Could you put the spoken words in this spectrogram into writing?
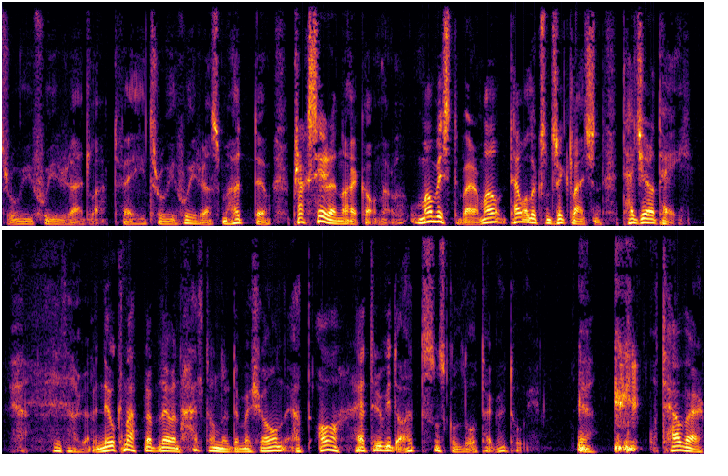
tro i fyra, eller tvei tro i fyra, som høtte praksera nøyga, og man visste bare, man, det var liksom tryggleisen, det gjør det hei. Ja, det er det. Men nå knappt det ble en helt annen dimensjon, at å, heter vi da som skulle låta gøy tog. Ja. og det var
